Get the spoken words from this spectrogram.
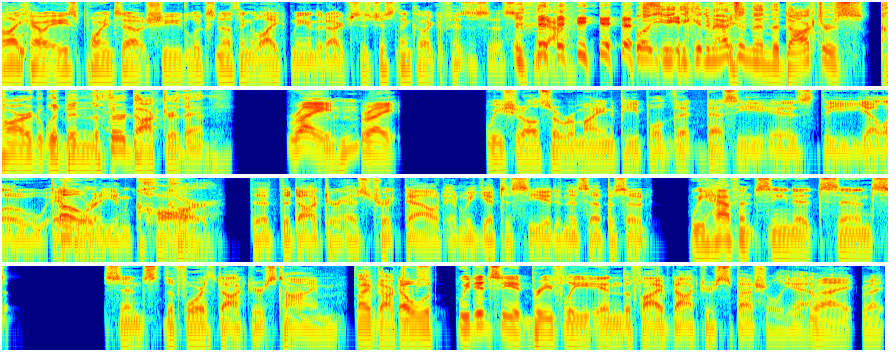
like how Ace points out she looks nothing like me, and the doctor says, "Just think like a physicist." yeah. Yes. Well, you, you can imagine then the doctor's card would have been the third doctor then. right. Mhm. Right. we should also remind people that Bessie is the yellow Oh, right. Edwardian car, Car. that the doctor has tricked out, and we get to see it in this episode. We haven't seen it since since the fourth Doctor's time. Five doctors. Oh, we did see it briefly in the Five Doctors special. Yeah, Right. Right.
